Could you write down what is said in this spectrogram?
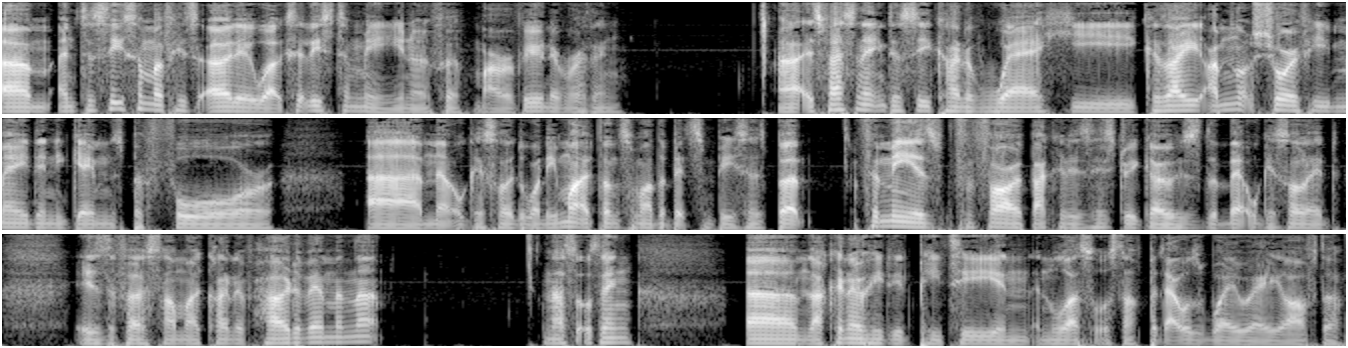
Um, and to see some of his earlier works, at least to me, you know, for my review and everything, uh, it's fascinating to see kind of where he, because I I'm not sure if he made any games before uh, Metal Gear Solid One. He might have done some other bits and pieces, but for me, as far back as his history goes, the Metal Gear Solid is the first time I kind of heard of him and that and that sort of thing. Um, like I know he did PT and, and all that sort of stuff, but that was way way after,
